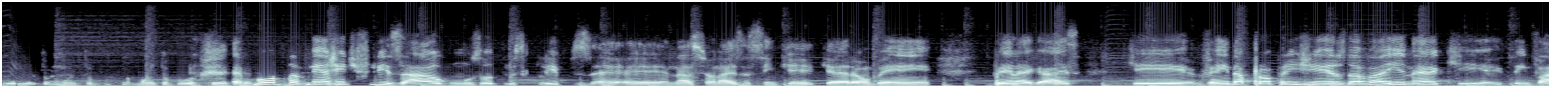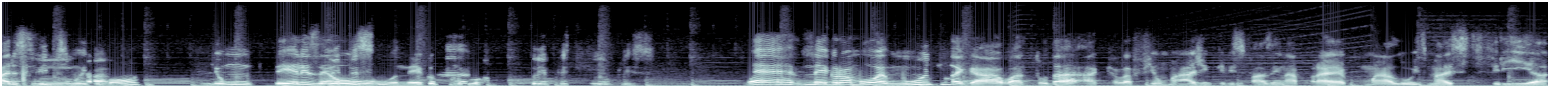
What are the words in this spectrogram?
Muito, muito, muito, muito boa. É bom também a gente frisar alguns outros clipes é, é, nacionais assim que, que eram bem, bem legais que vem da própria Engenheiros do Havaí, né? Que tem vários Sim, clipes muito cara. bons. E um deles é o, o Negro Amor. É, clipe simples. É, Negro Amor é muito legal. A, toda aquela filmagem que eles fazem na praia com uma luz mais fria,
